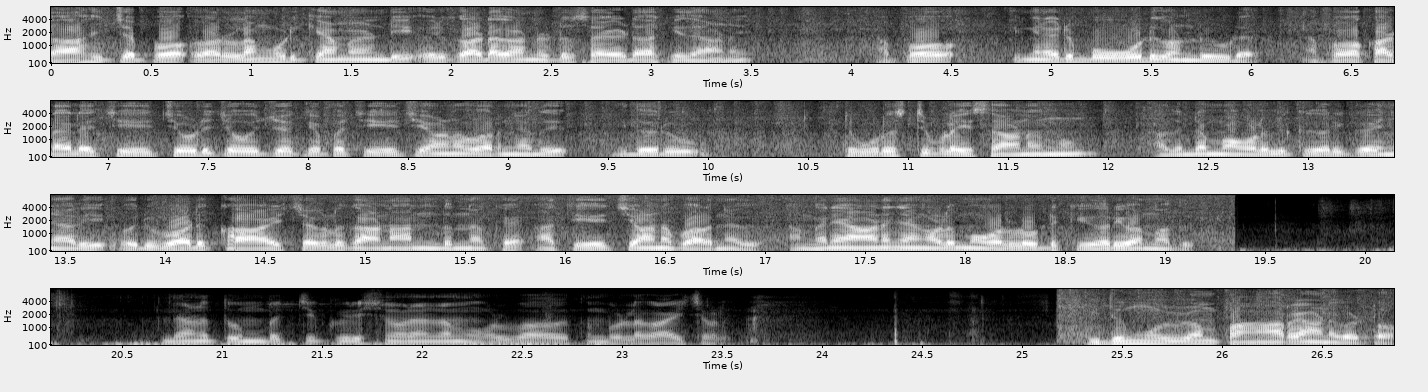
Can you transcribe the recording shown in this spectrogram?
ദാഹിച്ചപ്പോൾ വെള്ളം കുടിക്കാൻ വേണ്ടി ഒരു കട കണ്ടിട്ട് സൈഡാക്കിയതാണ് അപ്പോൾ ഇങ്ങനെ ഒരു ബോർഡ് കണ്ടു ഇവിടെ. അപ്പോൾ ആ കടയിലെ ചേച്ചിയോട് ചോദിച്ചു നോക്കിയപ്പോൾ ചേച്ചിയാണ് പറഞ്ഞത് ഇതൊരു ടൂറിസ്റ്റ് പ്ലേസ് ആണെന്നും അതിന്റെ മുകളിൽ കയറി കഴിഞ്ഞാൽ ഒരുപാട് കാഴ്ചകൾ കാണാനുണ്ടെന്നൊക്കെ ആ ചേച്ചിയാണ് പറഞ്ഞത്. അങ്ങനെയാണ് ഞങ്ങൾ മുകളിലോട്ട് കയറി വന്നത്. ഇതാണ് തുമ്പച്ചി കുരിശുമലയുടെ മുകൾ ഭാഗത്തുമ്പോഴുള്ള കാഴ്ചകൾ. ഇത് മുഴുവൻ പാറയാണ് കേട്ടോ.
